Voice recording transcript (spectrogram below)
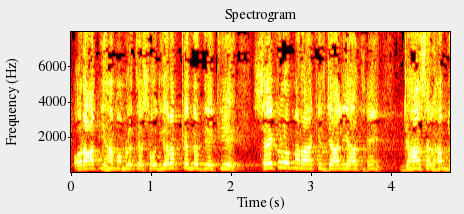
اور آپ یہاں مملکت سعودی عرب کے اندر دیکھیے، سینکڑوں مراکز جالیات ہیں جہاں سے الحمد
